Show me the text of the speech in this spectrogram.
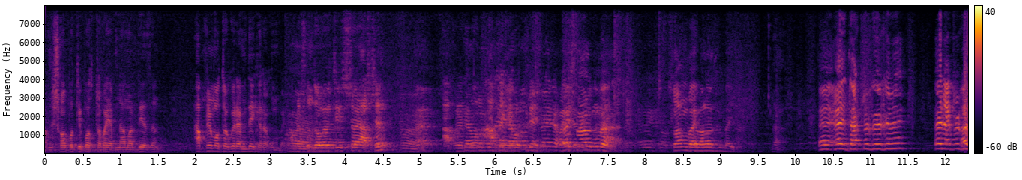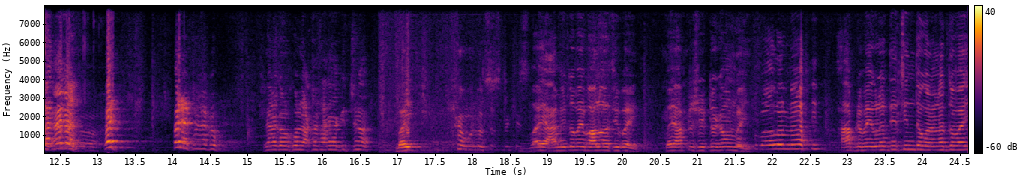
আপনি সভাপতি পদটা ভাই আপনি আমার দিয়ে যান। আপনার মতো করে আমি দেখে রাখুন ভাই। আপনি সুন্দরভাবে চিকিৎসা হয়ে। আসেন আপনি আপনি ভাই সালাম ভাই। সালাম ভাই ভালো আছেন ভাই? এই এই ডাক্তার কই এখানে? এই ডাক্তার এই ডাক্তার ডাক্তার থাকে কিচ্ছু না। ভাই কেমন ভাই আমি তো ভাই ভালো আছি ভাই। ভাই আপনার শরীরটা কেমন ভাই? ভালো না। আপনি ভাই এগুলো দিয়ে চিন্তা করেন না তো ভাই।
